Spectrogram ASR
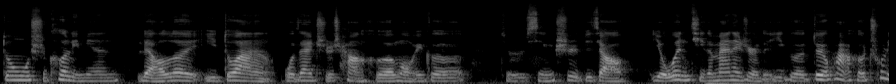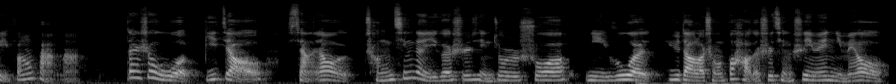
顿悟时刻里面聊了一段我在职场和某一个就是形式比较有问题的 manager 的一个对话和处理方法嘛。但是我比较想要澄清的一个事情就是说，你如果遇到了什么不好的事情，是因为你没有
